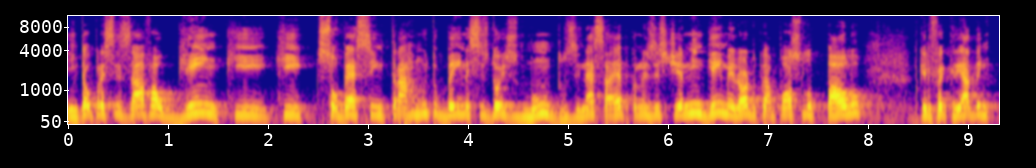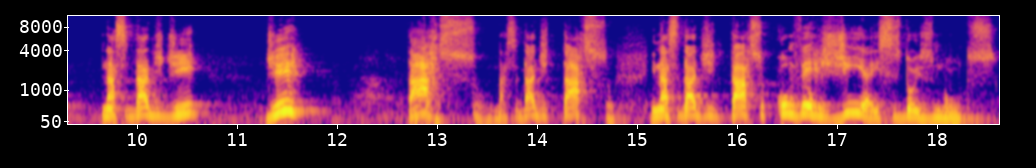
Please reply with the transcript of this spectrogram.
Então precisava alguém que, que soubesse entrar muito bem nesses dois mundos. E nessa época não existia ninguém melhor do que o apóstolo Paulo, porque ele foi criado em, na cidade de de Tarso, na cidade de Tarso. E na cidade de Tarso convergia esses dois mundos.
